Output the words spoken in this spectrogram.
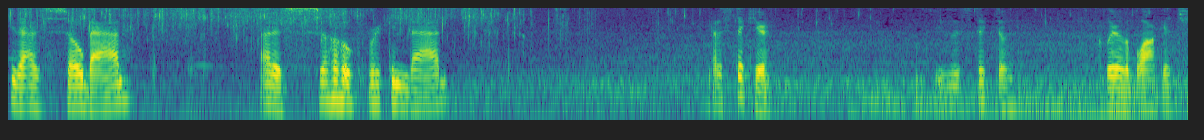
See, that is so bad. That is so freaking bad. Got a stick here. Let's use this stick to clear the blockage.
